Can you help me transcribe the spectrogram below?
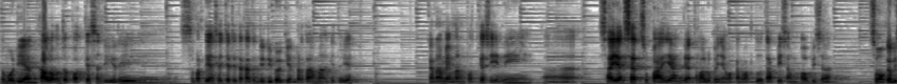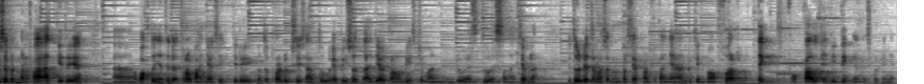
Kemudian kalau untuk podcast sendiri, seperti yang saya ceritakan tadi di bagian pertama gitu ya, karena memang podcast ini uh, saya set supaya nggak terlalu banyak makan waktu, tapi somehow bisa semoga bisa bermanfaat gitu ya. Uh, waktunya tidak terlalu panjang sih, jadi untuk produksi satu episode aja kurang lebih cuma dua dua setengah jam lah. Itu udah termasuk mempersiapkan pertanyaan, bikin cover, take vokal, editing dan sebagainya.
